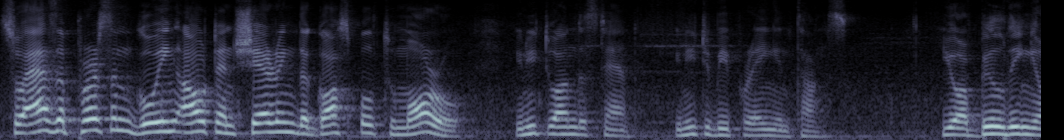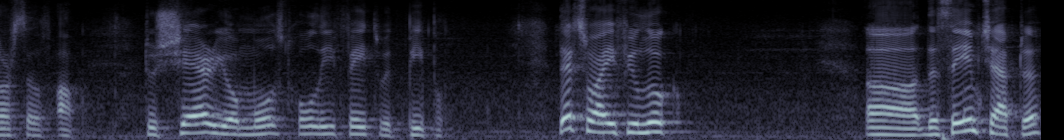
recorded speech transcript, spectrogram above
So, as a person going out and sharing the gospel tomorrow, you need to understand you need to be praying in tongues. You are building yourself up to share your most holy faith with people. That's why, if you look, uh, the same chapter,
